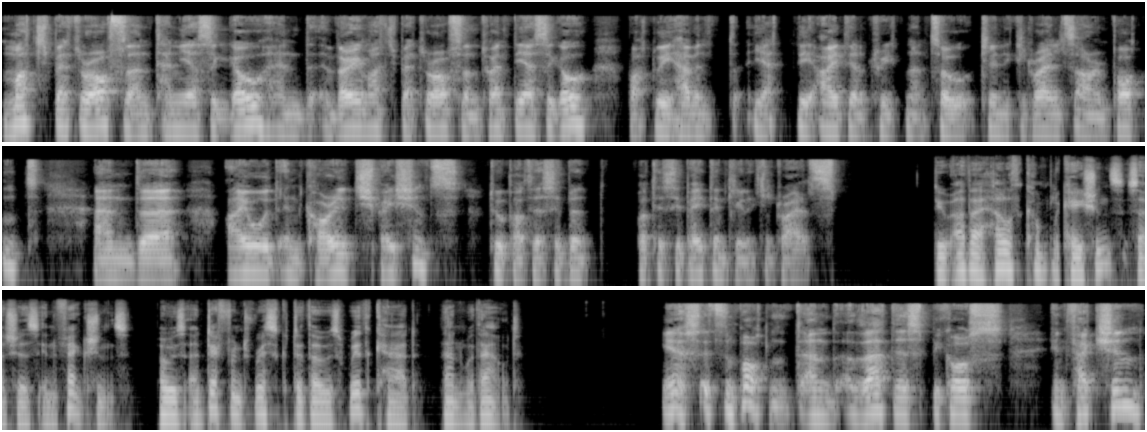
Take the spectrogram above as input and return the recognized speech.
much better off than 10 years ago and very much better off than 20 years ago, but we haven't yet the ideal treatment. So clinical trials are important, and uh, I would encourage patients to participate participate in clinical trials. Do other health complications, such as infections, pose a different risk to those with CAD than without? Yes, it's important, and that is because infection,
